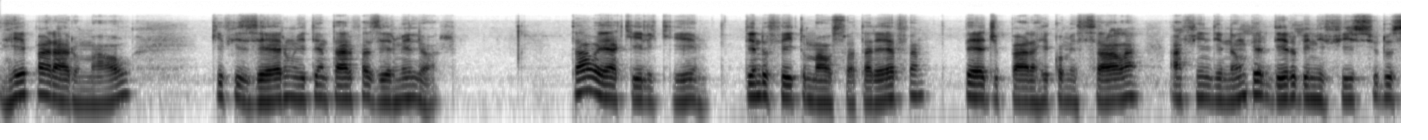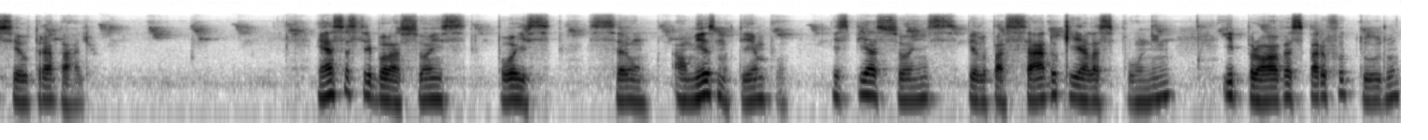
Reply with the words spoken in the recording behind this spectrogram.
reparar o mal que fizeram e tentar fazer melhor. Tal é aquele que, tendo feito mal sua tarefa, pede para recomeçá-la a fim de não perder o benefício do seu trabalho. Essas tribulações, pois, são, ao mesmo tempo, expiações pelo passado que elas punem e provas para o futuro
